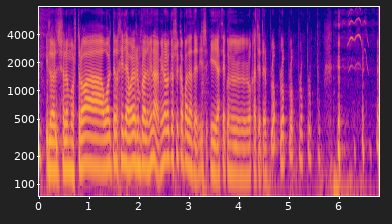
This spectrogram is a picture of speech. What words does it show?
Y lo- se lo mostró a Walter Hill y a varios en plan de, mira, mira lo que soy capaz de hacer. Y, y hacía con el- los cachetes, plop, plop, plop, plop, plop.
